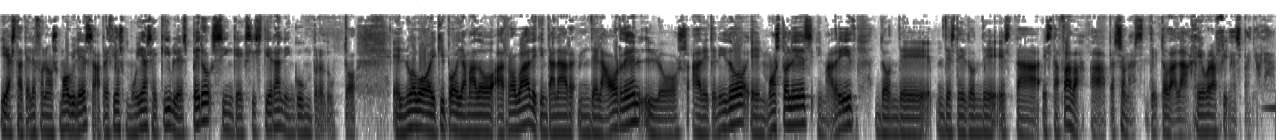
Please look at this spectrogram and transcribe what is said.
y hasta teléfonos móviles a precios muy asequibles, pero sin que existiera ningún producto. El nuevo equipo llamado arroba de Quintanar de la Orden los ha detenido en Móstoles y Madrid, donde, desde donde esta, estafaba a personas de toda la geografía española.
